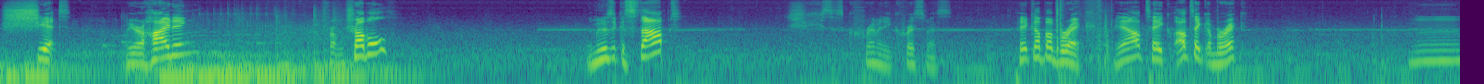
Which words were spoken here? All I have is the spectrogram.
shit. We are hiding from trouble. The music has stopped. Jesus criminy Christmas. Pick up a brick. Yeah, I'll take I'll take a brick. Hmm.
